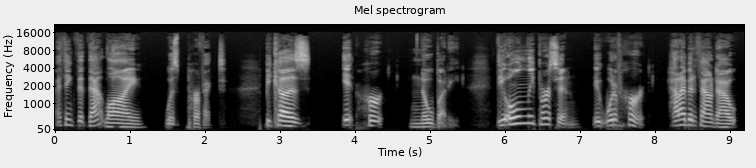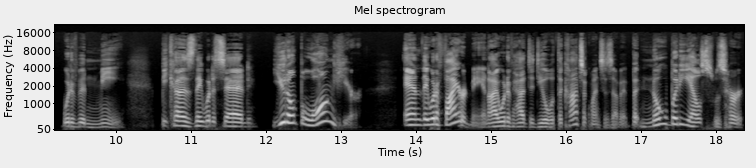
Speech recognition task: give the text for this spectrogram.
I think that that lie was perfect because it hurt nobody. The only person it would have hurt had I been found out would have been me because they would have said, You don't belong here. And they would have fired me and I would have had to deal with the consequences of it. But nobody else was hurt.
